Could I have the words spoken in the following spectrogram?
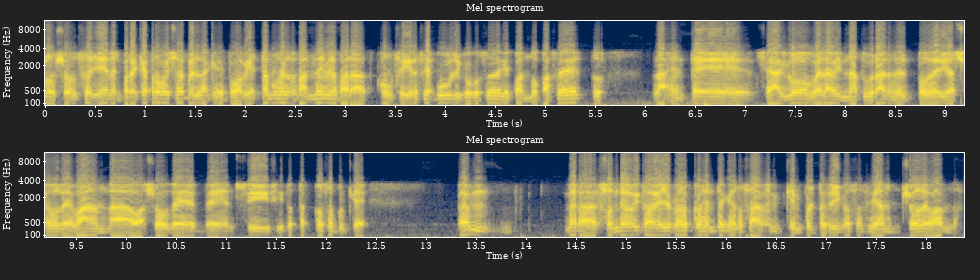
los shows se llenen, pero hay que aprovechar, ¿verdad? Que todavía estamos en la pandemia para conseguir ese público, cosa de que cuando pase esto, la gente sea algo, ¿verdad? natural del poder ir a shows de banda o a shows de, de MCs y todas estas cosas, porque, pues, son de hoy todavía yo conozco gente que no saben que en Puerto Rico se hacían shows de banda.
